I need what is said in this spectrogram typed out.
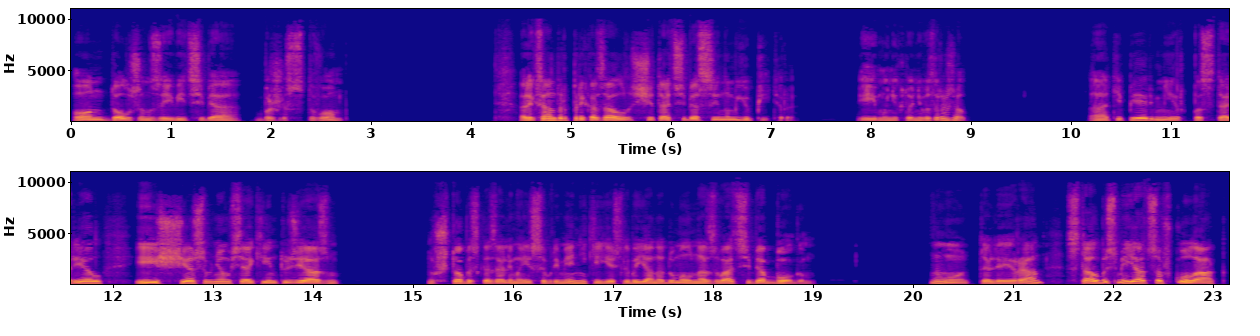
Он должен заявить себя божеством. Александр приказал считать себя сыном Юпитера, и ему никто не возражал. А теперь мир постарел, и исчез в нем всякий энтузиазм. Ну, что бы сказали мои современники, если бы я надумал назвать себя Богом? Ну, Толейран стал бы смеяться в кулак.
